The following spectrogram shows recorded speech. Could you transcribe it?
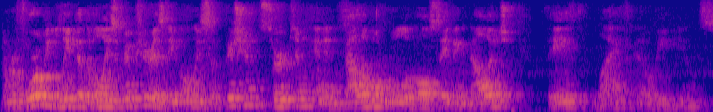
Number four, we believe that the Holy Scripture is the only sufficient, certain, and infallible rule of all saving knowledge, faith, life, and obedience.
